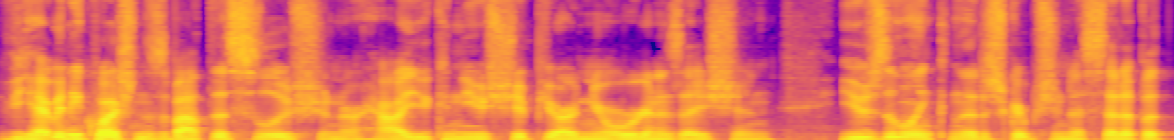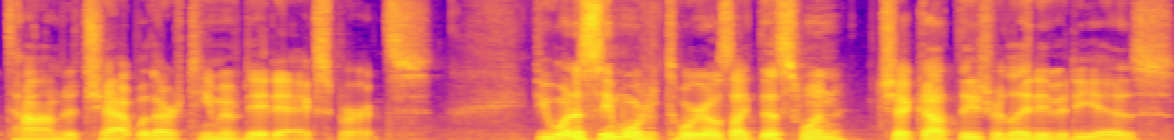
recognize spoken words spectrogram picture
If you have any questions about this solution or how you can use Shipyard in your organization, use the link in the description to set up a time to chat with our team of data experts. If you want to see more tutorials like this one, check out these related videos.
